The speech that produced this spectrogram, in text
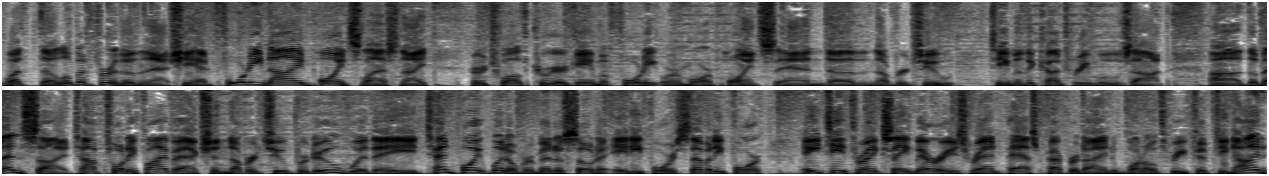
went a little bit further than that. She had 49 points last night, her 12th career game of 40 or more points, and uh, the number two team in the country moves on. Uh, the men's side, top 25 action. Number two, Purdue with a 10 point win over Minnesota, 84 74. 18th ranked St. Mary's ran past Pepperdine, 103 59.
